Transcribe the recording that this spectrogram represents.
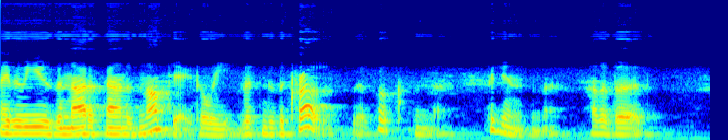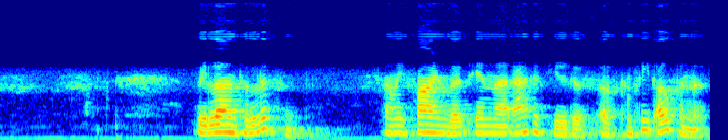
maybe we use the nada sound as an object, or we listen to the crows, the rooks, and the pigeons, and the other birds. We learn to listen, and we find that in that attitude of, of complete openness,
